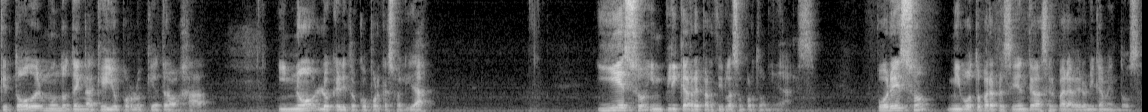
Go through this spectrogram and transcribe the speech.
que todo el mundo tenga aquello por lo que ha trabajado y no lo que le tocó por casualidad. Y eso implica repartir las oportunidades. Por eso mi voto para presidente va a ser para Verónica Mendoza,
